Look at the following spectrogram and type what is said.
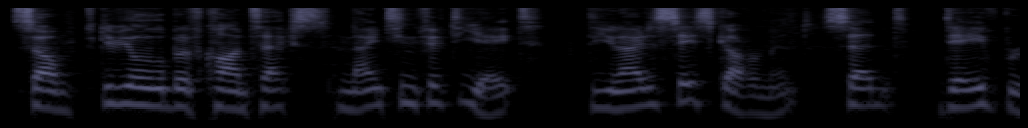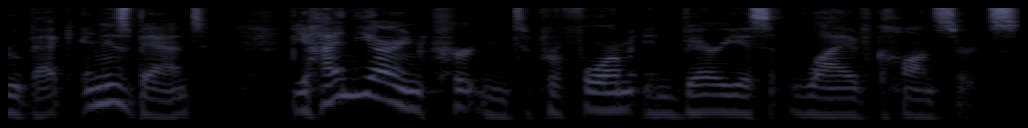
So, to give you a little bit of context, in 1958, the United States government sent Dave Brubeck and his band behind the Iron Curtain to perform in various live concerts.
